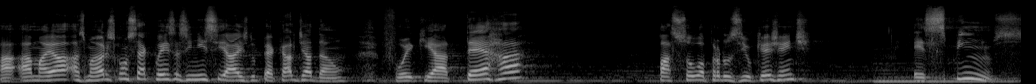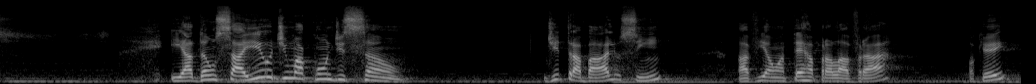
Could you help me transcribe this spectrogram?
a, a maior, as maiores consequências iniciais do pecado de Adão foi que a terra passou a produzir o que, gente? Espinhos. E Adão saiu de uma condição de trabalho, sim, havia uma terra para lavrar, ok?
